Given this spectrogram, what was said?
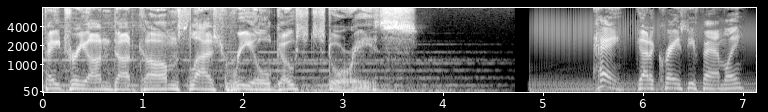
patreon.com slash real ghost stories. Hey, got a crazy family?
